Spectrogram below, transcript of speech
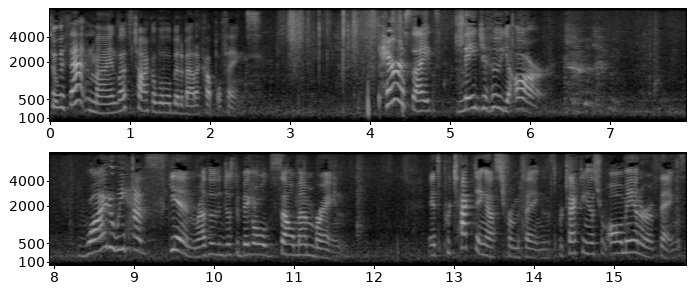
So, with that in mind, let's talk a little bit about a couple things. Parasites made you who you are. Why do we have skin rather than just a big old cell membrane? It's protecting us from things. It's protecting us from all manner of things.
